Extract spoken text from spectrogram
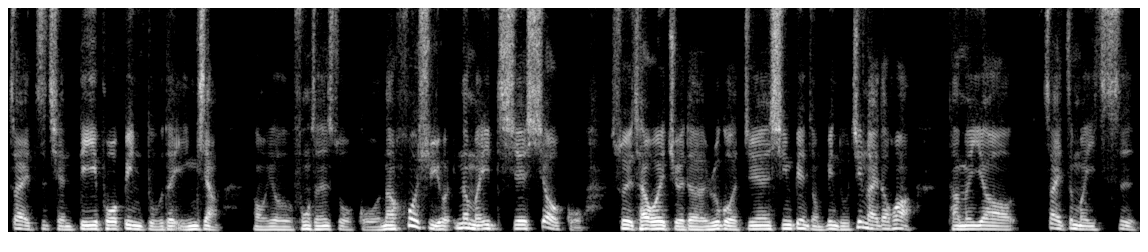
在之前第一波病毒的影响哦，有封城锁国，那或许有那么一些效果，所以才会觉得如果今天新变种病毒进来的话，他们要再这么一次。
